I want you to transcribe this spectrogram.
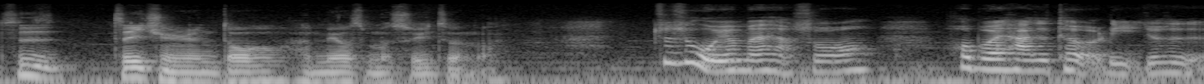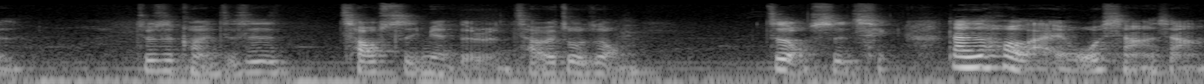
是这一群人都很没有什么水准吗？就是我原本想说，会不会他是特例，就是就是可能只是超市里面的人才会做这种这种事情。但是后来我想一想，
